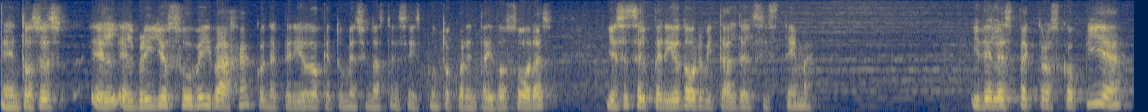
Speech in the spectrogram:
Entonces, el, brillo sube y baja con el periodo que tú mencionaste de 6.42 horas, y ese es el periodo orbital del sistema. Y de la espectroscopía,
